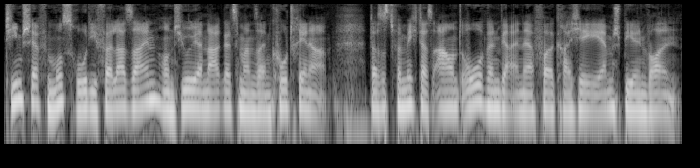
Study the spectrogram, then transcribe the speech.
Teamchef muss Rudi Völler sein und Julia Nagelsmann sein Co-Trainer. Das ist für mich das A und O, wenn wir eine erfolgreiche EM spielen wollen.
